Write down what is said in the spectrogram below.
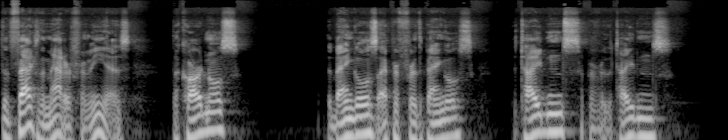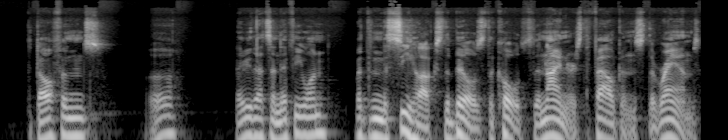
the fact of the matter for me is the Cardinals, the Bengals. I prefer the Bengals. The Titans. I prefer the Titans the Dolphins, uh, maybe that's a nifty one. But then the Seahawks, the Bills, the Colts, the Niners, the Falcons, the Rams,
